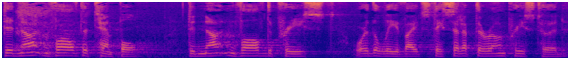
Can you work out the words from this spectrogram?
did not involve the temple, did not involve the priest or the Levites. They set up their own priesthood.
